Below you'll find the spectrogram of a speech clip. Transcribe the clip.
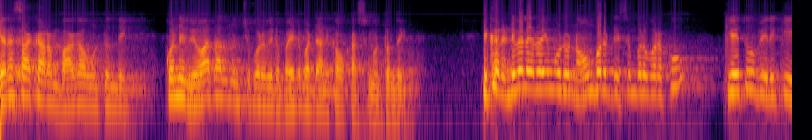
జనసాకారం బాగా ఉంటుంది. కొన్ని వివాదాల నుంచి కూడా వీరు బయటపడడానికి అవకాశం ఉంటుంది. ఇక రెండు వేల ఇరవై మూడు నవంబర్ డిసెంబర్ వరకు కేతు వీరికి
